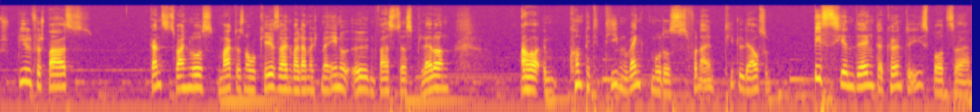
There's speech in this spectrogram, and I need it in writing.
Spiel für Spaß ganz zwanglos mag das noch okay sein, weil da möchten wir eh nur irgendwas zersplattern. Aber im kompetitiven Ranked-Modus von einem Titel, der auch so ein bisschen denkt, er könnte E-Sport sein,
